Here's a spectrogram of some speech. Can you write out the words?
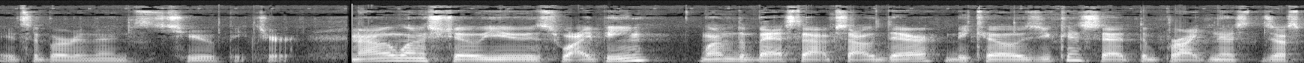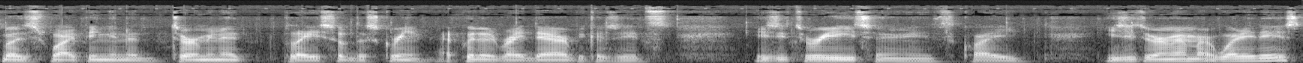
It's a Borderlands 2 picture. Now I want to show you Swipe-In one of the best apps out there because you can set the brightness just by swiping in a determinate place of the screen. I put it right there because it's easy to reach and it's quite easy to remember what it is.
